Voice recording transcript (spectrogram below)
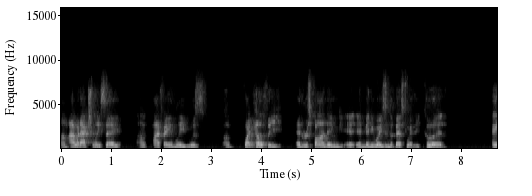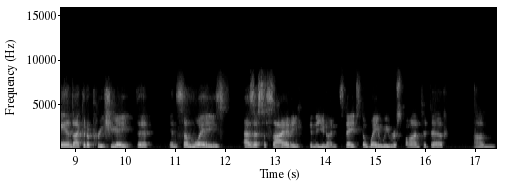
Um, I would actually say uh, my family was uh, quite healthy and responding in, in many ways in the best way they could. And I could appreciate that in some ways, as a society in the United States, the way we respond to death um,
